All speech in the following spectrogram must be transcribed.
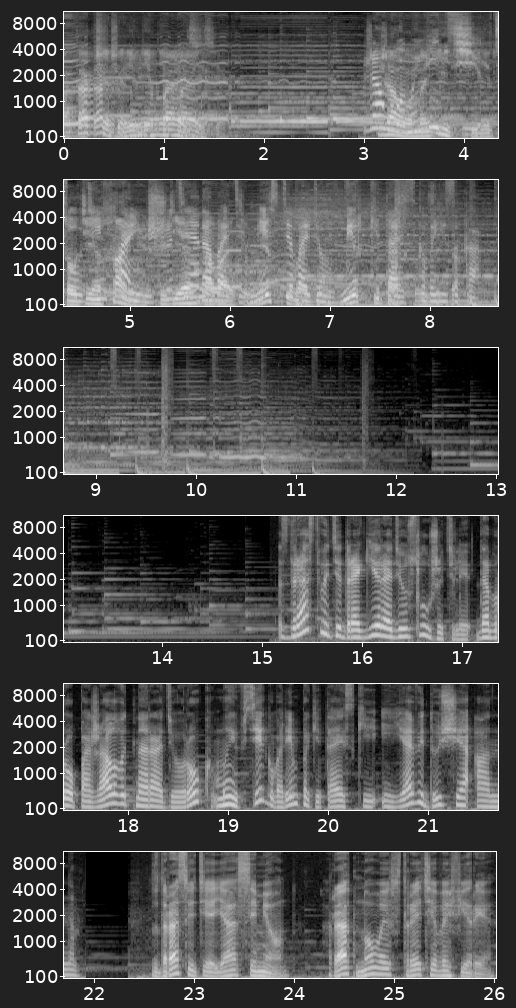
а также древняя поэзия. 让我们让我们一一起起走走进进汉语汉语世世界界， давайте давайте вместе вместе войдем в мир войдем в китайского китайского языка. Здравствуйте, дорогие радиослушатели! Добро пожаловать на Радио Рок. Мы все говорим по-китайски, и я ведущая Анна. Здравствуйте, я Семен. Рад новой встрече в эфире.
